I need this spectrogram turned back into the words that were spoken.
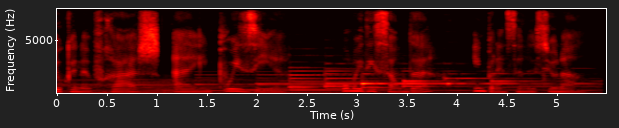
Eucanã Ferraz em Poesia, uma edição da Imprensa Nacional.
